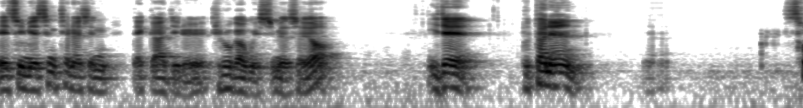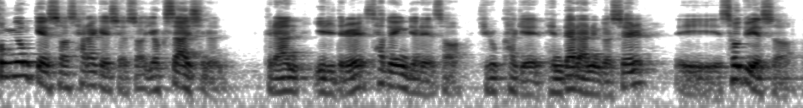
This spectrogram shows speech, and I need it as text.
예수님의 승천하신 때까지를 기록하고 있으면서요. 이제부터는 성령께서 살아계셔서 역사하시는 그러한 일들을 사도행전에서 기록하게 된다라는 것을 서두에서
